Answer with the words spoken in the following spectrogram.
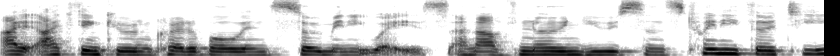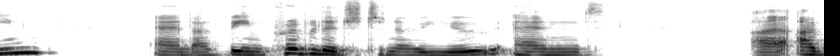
I, I think you're incredible in so many ways. And I've known you since 2013 and I've been privileged to know you. And I,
